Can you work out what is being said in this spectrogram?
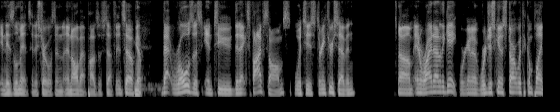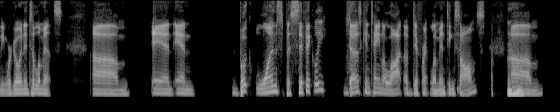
and his laments and his struggles and, and all that positive stuff. And so Yep. That rolls us into the next five Psalms, which is three through seven. Um, and right out of the gate, we're gonna we're just gonna start with the complaining. We're going into laments. Um, and and book one specifically does contain a lot of different lamenting psalms. Mm-hmm. Um,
